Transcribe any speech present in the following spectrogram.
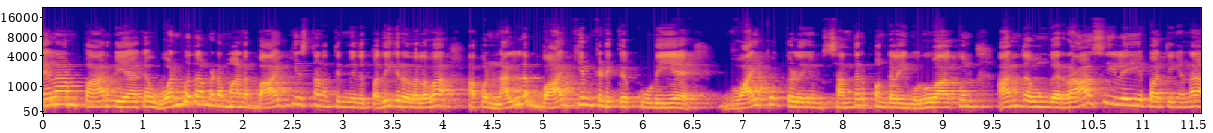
ஏழாம் பார்வையாக ஒன்பதாம் இடமான பாக்கியஸ்தானத்தின் மீது பதிகிறது அல்லவா அப்போ நல்ல பாக்கியம் கிடைக்கக்கூடிய வாய்ப்புகளையும் சந்தர்ப்பங்களையும் உருவாக்கும். அந்த உங்கள் ராசியிலேயே பார்த்தீங்கன்னா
